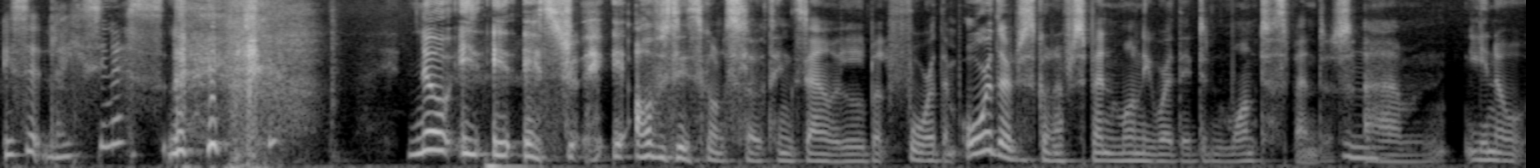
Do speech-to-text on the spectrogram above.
is it laziness? No, it, it, it's it, obviously it's going to slow things down a little bit for them, or they're just going to have to spend money where they didn't want to spend it. Mm. Um, you know,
